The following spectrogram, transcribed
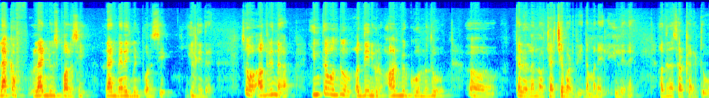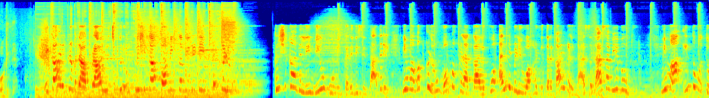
Lack of land use policy land management policy ಇಲ್ದಿದ್ರೆ. ಸೊ ಆದ್ದರಿಂದ ಇಂಥ ಒಂದು ಅಧ್ಯಯನಗಳು ಆಗಬೇಕು ಅನ್ನೋದು ಕೆಲವೆಲ್ಲ ನಾವು ಚರ್ಚೆ ಮಾಡಿದ್ವಿ ನಮ್ಮ ಮನೆಯಲ್ಲಿ ಇಲ್ಲೇ ಅದನ್ನು ಸರ್ಕಾರಕ್ಕೆ ಹೋಗಿದೆ. ಈ ಕಾರ್ಯಕ್ರಮದ ಪ್ರಾಯೋಜಕರು ಕೃಷಿಕ ಫಾರ್ಮಿಂಗ್ ಕಮ್ಯುನಿಟಿ ಬೆಂಗಳೂರು. ಕೃಷಿಕಾದಲ್ಲಿ ನೀವು ಭೂಮಿ ಖರೀದಿಸಿದ್ದಾದರೆ ನಿಮ್ಮ ಮಕ್ಕಳು ಮೊಮ್ಮಕ್ಕಳ ಕಾಲಕ್ಕೂ ಅಲ್ಲಿ ಬೆಳೆಯುವ ಹಣ್ಣು ತರಕಾರಿಗಳನ್ನ ಸದಾ ಸವಿಯಬಹುದು. ನಿಮ್ಮ ಇಂದು ಮತ್ತು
